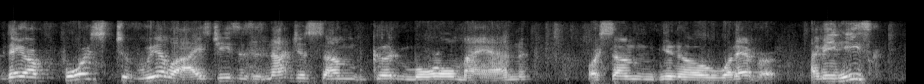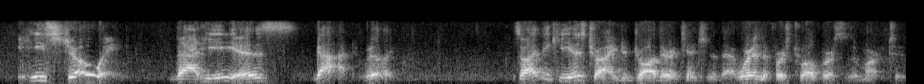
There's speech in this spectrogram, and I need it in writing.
they are forced to realize Jesus is not just some good moral man or some, you know, whatever. I mean, he's he's showing that he is God, really. So I think he is trying to draw their attention to that. We're in the first 12 verses of Mark 2.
